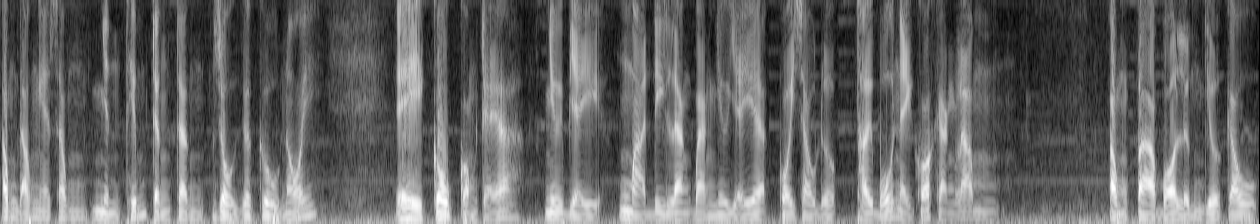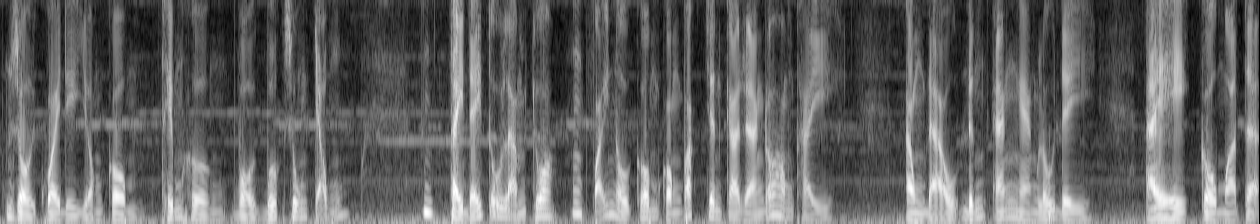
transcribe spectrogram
Ông đạo nghe xong nhìn Thiểm trân trân rồi gật gù nói. Ê cô còn trẻ, như vậy mà đi lang bang như vậy à, coi sao được, thời buổi này khó khăn lắm. Ông ta bỏ lửng giữa câu rồi quay đi dọn cơm, thiếm hương vội bước xuống chổng. Thầy để tôi làm cho, phải nồi cơm còn bắt trên cà rạng đó không thầy? Ông Đạo đứng án ngang lối đi. Ê, cô mệt á,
